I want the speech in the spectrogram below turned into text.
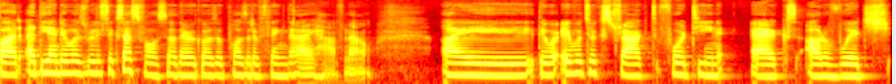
but at the end, it was really successful. So there goes a positive thing that I have now. I they were able to extract 14 eggs, out of which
